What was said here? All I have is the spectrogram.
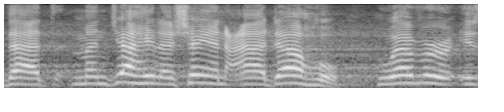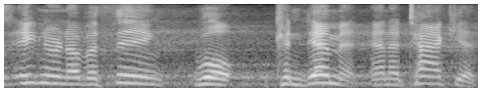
that man jahila shay'an adahu, whoever is ignorant of a thing will condemn it and attack it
